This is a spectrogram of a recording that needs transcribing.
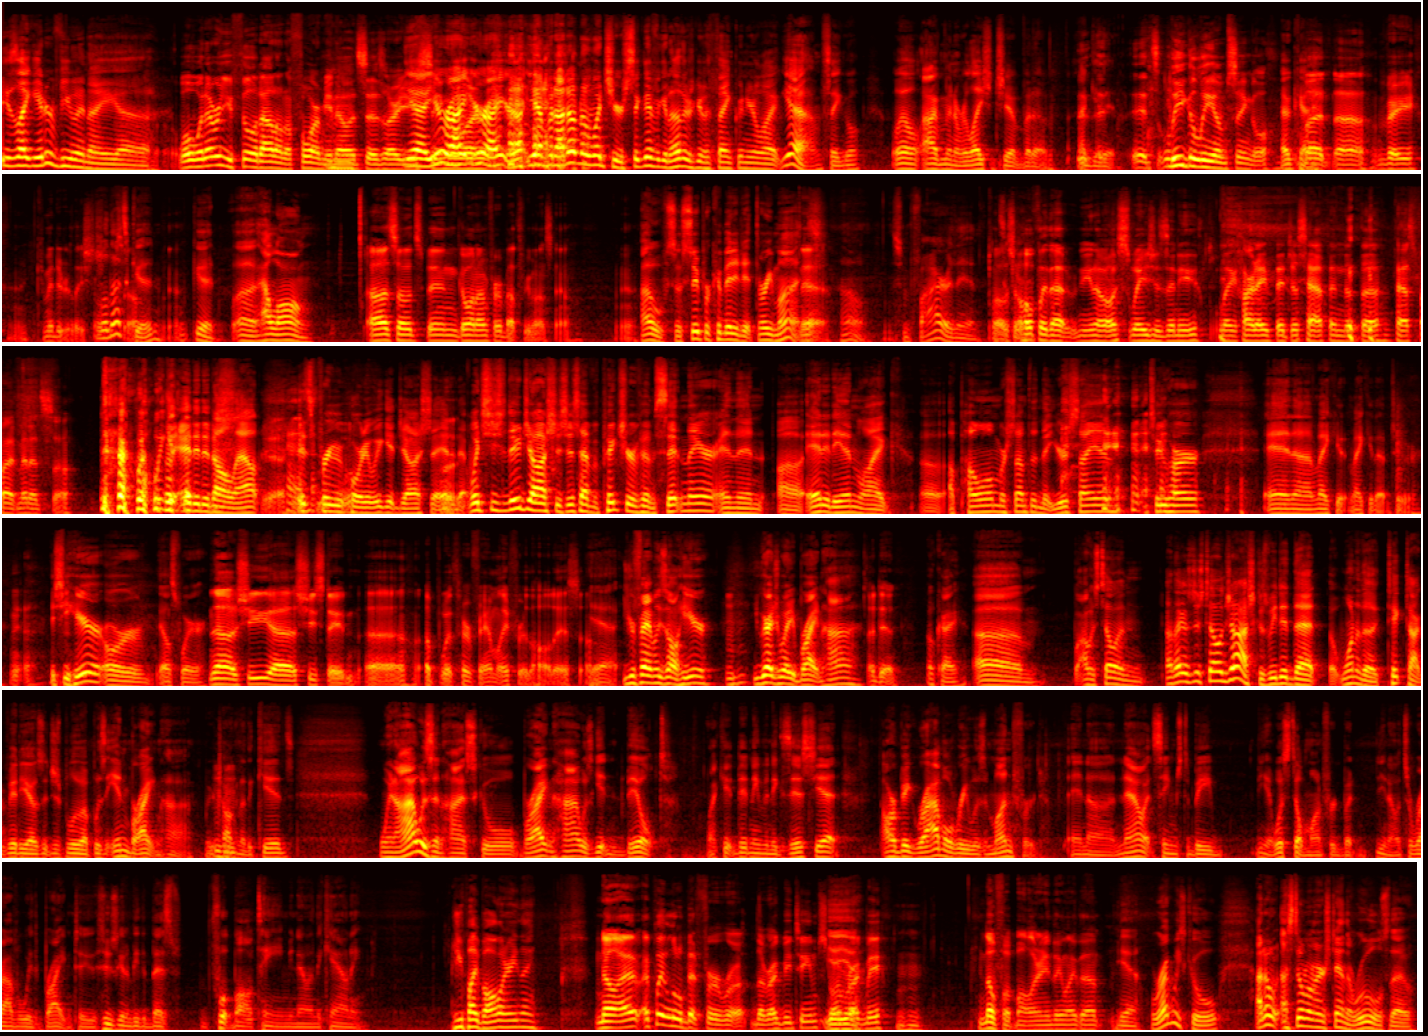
he's like interviewing a. Uh, Well, whenever you fill it out on a form, you know it says, "Are you?" Mm-hmm. yeah, you're right. or- You're right. You're right. Yeah, but I don't know what your significant other's going to think when you're like, "Yeah, I'm single." Well, I'm in a relationship, but uh, I get it. It's legally I'm single. Okay. but uh, very committed relationship. Well, that's so, good. yeah. Good. Uh, how long? Uh, so it's been going on for about three months now. Oh, so super committed at three months. Yeah. Oh, some fire then. Well, so hopefully that you know assuages any like heartache that just happened at the past five minutes. So well, we can edit it all out. Yeah. It's pre-recorded. We get Josh to edit it. What you should do, Josh, is just have a picture of him sitting there, and then uh, edit in like uh, a poem or something that you're saying to her, and uh, make it make it up to her. yeah. Is she here or elsewhere? No, she uh, she stayed uh, up with her family for the holidays. So Yeah, your family's all here. Mm-hmm. You graduated Brighton High. I did. Okay. Um, I was telling, I think I was just telling Josh because we did that. One of the TikTok videos that just blew up was in Brighton High. We were mm-hmm. talking to the kids. When I was in high school, Brighton High was getting built, like it didn't even exist yet. Our big rivalry was Munford, and uh, now it seems to be, you know, well, it's still Munford, but you know, it's a rivalry with Brighton too. Who's going to be the best football team, you know, in the county? Did you play ball or anything? No, I, I played a little bit for ru- the rugby team, Storm Yeah, yeah. Rugby. Mm-hmm. No football or anything like that. Yeah, rugby's cool. I don't. I still don't understand the rules though.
